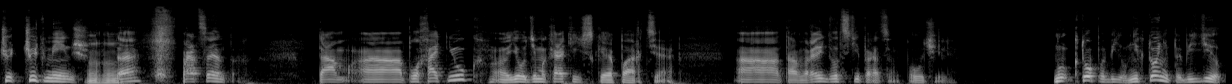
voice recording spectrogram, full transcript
чуть, чуть меньше, угу. да, в процентах. Там а, Плохотнюк, его демократическая партия, а, там в районе 20% получили. Ну, кто победил? Никто не победил.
